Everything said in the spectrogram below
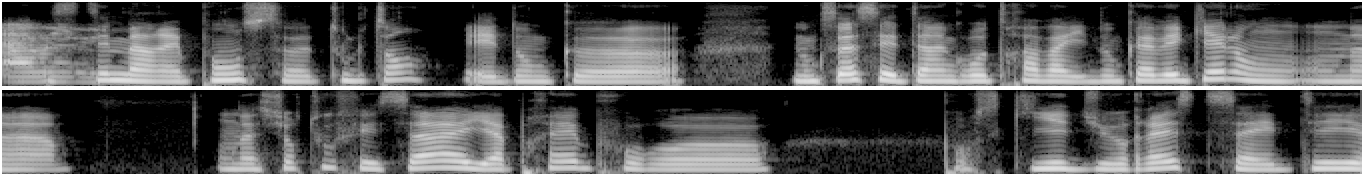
Ah c'était ma réponse, euh, tout le temps et donc donc ça, c'était un gros travail. Donc avec elle, on a on a surtout fait ça et après pour, pour ce qui est du reste, ça a été,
